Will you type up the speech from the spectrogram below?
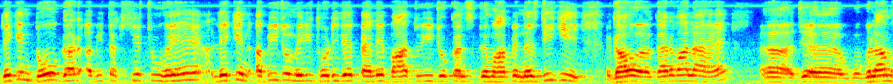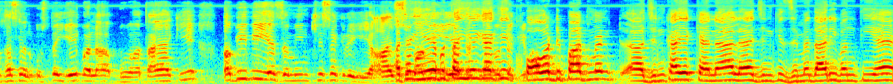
लेकिन दो घर अभी तक शिफ्ट हुए हैं लेकिन अभी जो मेरी थोड़ी देर पहले बात हुई जो वहाँ पे नजदीकी गाँव घर वाला है गुलाम हसन उसने ये बताया कि अभी भी ये ज़मीन खिसक रही है। आज अच्छा ये बताइएगा कि पावर डिपार्टमेंट जिनका ये कैनाल है जिनकी ज़िम्मेदारी बनती है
